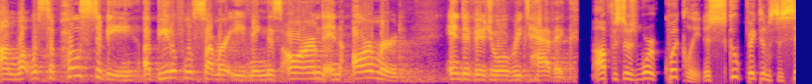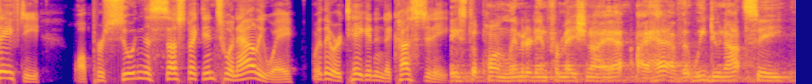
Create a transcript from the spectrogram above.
On what was supposed to be a beautiful summer evening, this armed and armored individual wreaked havoc. Officers worked quickly to scoop victims to safety while pursuing the suspect into an alleyway where they were taken into custody. Based upon limited information I, I have, that we do not see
